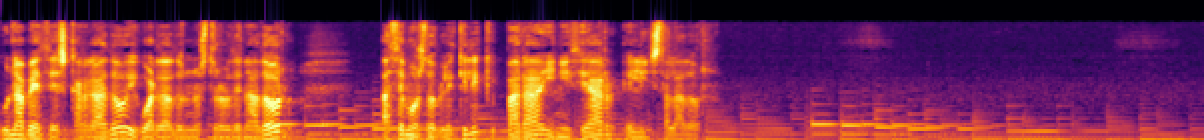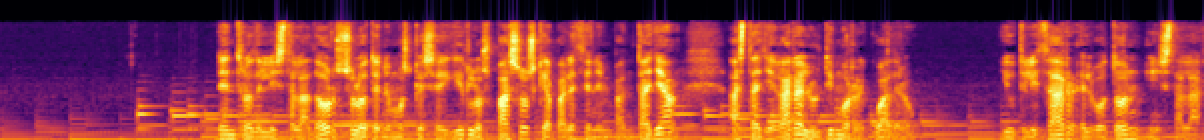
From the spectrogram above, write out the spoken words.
Una vez descargado y guardado en nuestro ordenador, hacemos doble clic para iniciar el instalador. Dentro del instalador solo tenemos que seguir los pasos que aparecen en pantalla hasta llegar al último recuadro y utilizar el botón Instalar.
